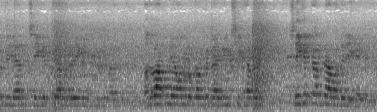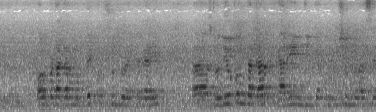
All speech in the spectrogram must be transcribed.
যদি নেন সেই ক্ষেত্রে আমাদের এই গাড়িটা দিতে পারেন। অথবা আপনি অন্য কাউকে ড্রাইভিং শিখাবেন সেই ক্ষেত্রে আপনি আমাদের এই গাড়িটা দিতে পারেন। অল্প টাকার মধ্যে খুব সুন্দর একটা গাড়ি। যদিও কম টাকার গাড়ির ইঞ্জিনটা খুবই সুন্দর আছে।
